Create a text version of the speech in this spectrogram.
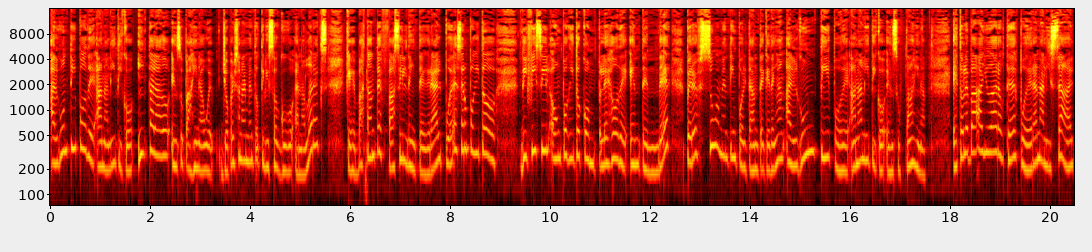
algún tipo de analítico instalado en su página web. Yo personalmente utilizo Google Analytics, que es bastante fácil de integrar, puede ser un poquito difícil o un poquito complejo de entender, pero es sumamente importante que tengan algún tipo de analítico en sus páginas. Esto les va a ayudar a ustedes poder analizar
